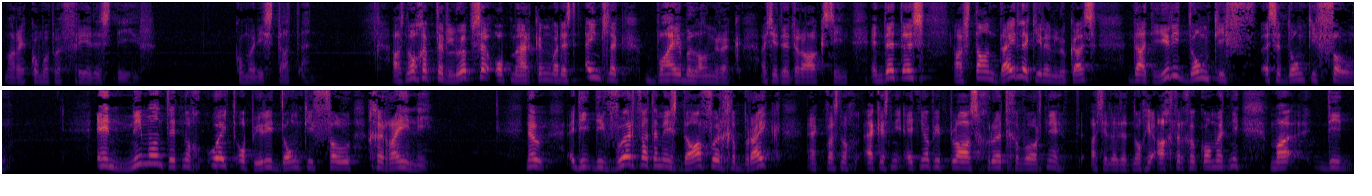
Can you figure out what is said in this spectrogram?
Maar hy kom op 'n vredesdier. Kom uit die stad in. As nog 'n terloopse opmerking, maar dit is eintlik baie belangrik as jy dit raak sien. En dit is, daar staan duidelik hier in Lukas dat hierdie donkie is 'n donkie vul. En niemand het nog ooit op hierdie donkie vul gery nie. Nou die die woord wat 'n mens daarvoor gebruik, ek was nog ek is nie het nie op die plaas groot geword nie, as julle dit nog nie agtergekom het nie, maar die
